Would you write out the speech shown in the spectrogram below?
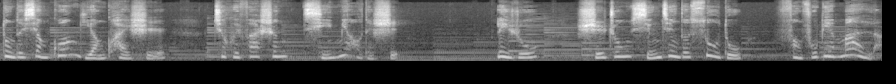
动得像光一样快时，就会发生奇妙的事。例如，时钟行进的速度仿佛变慢了，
